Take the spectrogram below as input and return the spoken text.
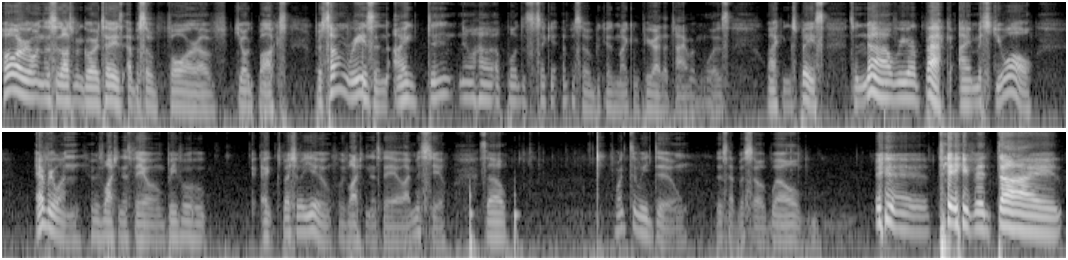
Hello everyone, this is Osman Gore. Today is episode 4 of Yogbox. For some reason, I didn't know how to upload the second episode because my computer at the time was lacking space. So now we are back. I missed you all. Everyone who's watching this video, people who, especially you who's watching this video, I missed you. So, what do we do this episode? Well, David died!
